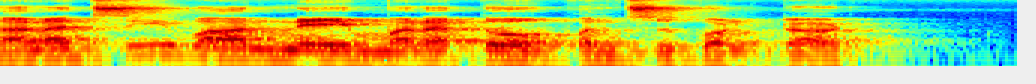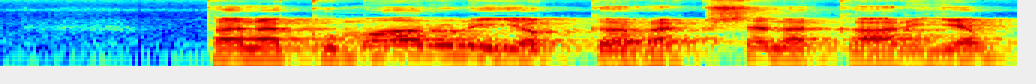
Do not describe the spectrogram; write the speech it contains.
తన జీవాన్నే మనతో పంచుకుంటాడు. తన కుమారుని యొక్క రక్షణ కార్యం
